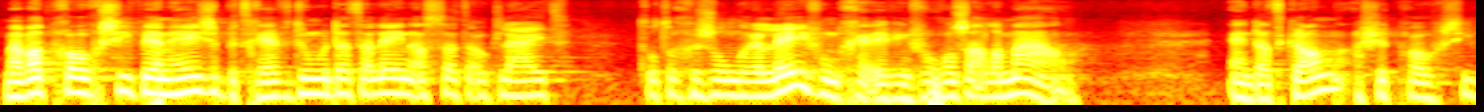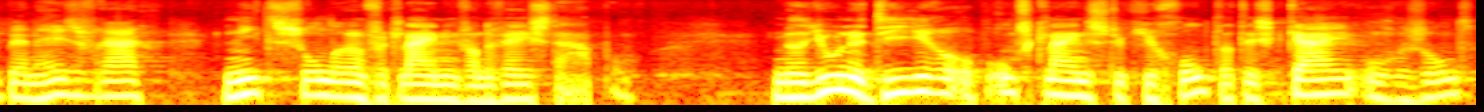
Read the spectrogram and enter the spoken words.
Maar wat progressief Bernhezen betreft doen we dat alleen als dat ook leidt tot een gezondere leefomgeving voor ons allemaal. En dat kan, als je het progressief Bernhezen vraagt, niet zonder een verkleining van de veestapel. Miljoenen dieren op ons kleine stukje grond, dat is kei ongezond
